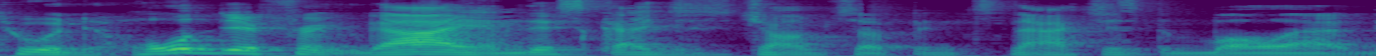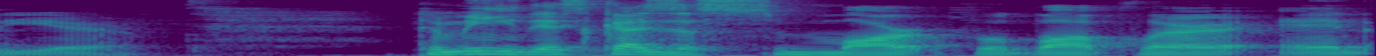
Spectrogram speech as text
to a whole different guy, and this guy just jumps up and snatches the ball out of the air to me, this guy's a smart football player, and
